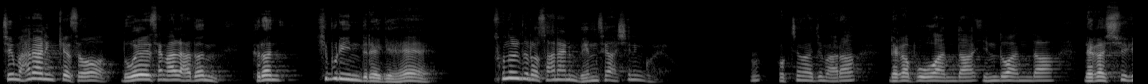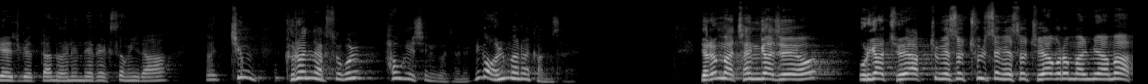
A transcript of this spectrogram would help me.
지금 하나님께서 노예 생활하던 그런 히브리인들에게 손을 들어서 하나님 맹세하시는 거예요. 어? 걱정하지 마라. 내가 보호한다, 인도한다, 내가 쉬게 해주겠다. 너희는 내 백성이다. 어, 지금 그런 약속을 하고 계시는 거잖아요. 그러니까 얼마나 감사해요. 여러분 마찬가지예요. 우리가 죄악 중에서 출생해서 죄악으로 말미암아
